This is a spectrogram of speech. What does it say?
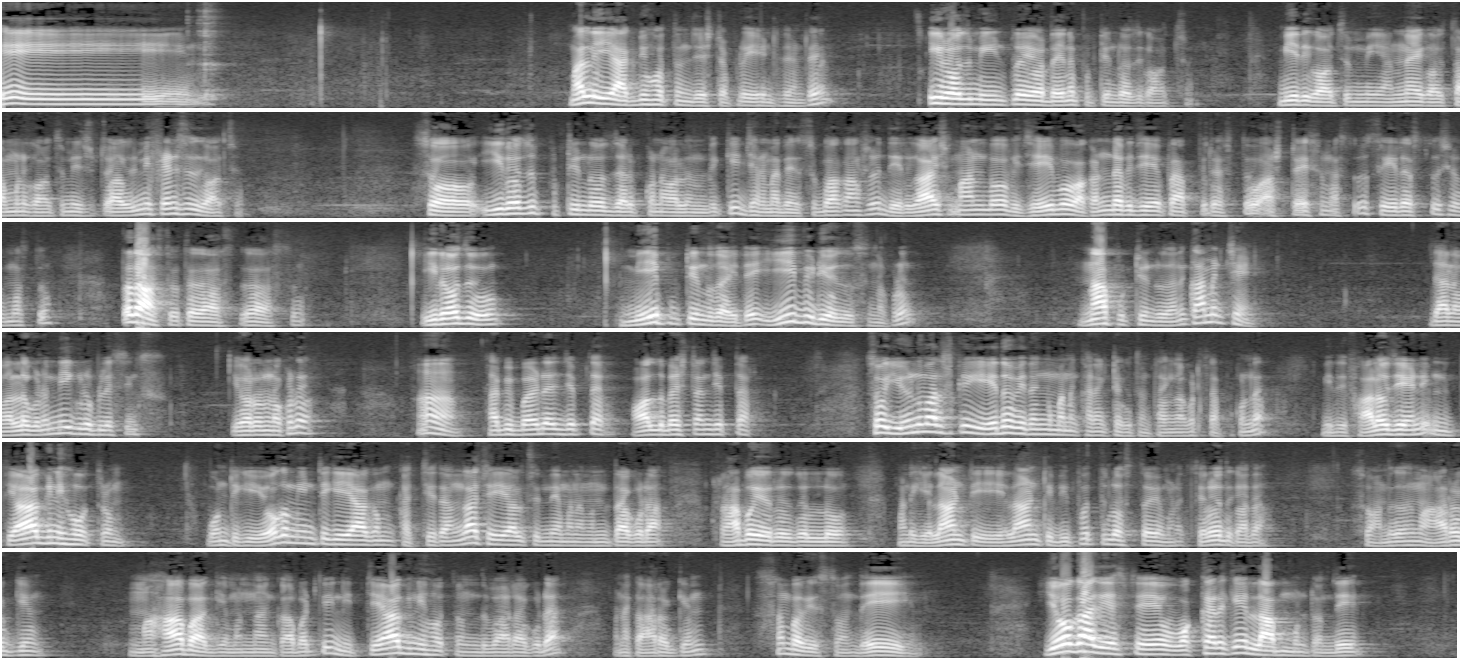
మళ్ళీ అగ్నిహోత్రం చేసేటప్పుడు ఏంటిదంటే ఈరోజు మీ ఇంట్లో ఎవరిదైనా పుట్టినరోజు కావచ్చు. మీది కావచ్చు మీ అన్నయ్య కావచ్చు తమ్ముడు కావచ్చు మీ చుట్టూ కావచ్చు మీ ఫ్రెండ్స్ కావచ్చు. సో ఈరోజు పుట్టినరోజు జరుపుకున్న వాళ్ళందరికీ జన్మదిన శుభాకాంక్షలు. దీర్ఘాయుష్మాన్భవ విజయభవ అఖండ విజయ ప్రాప్తిరస్తు అష్టైశ్వమస్తు శ్రీరస్తు శుభమస్తు తదాస్తు తదాస్తు తదాస్తు. ఈరోజు మీ పుట్టినరోజు అయితే ఈ వీడియో చూస్తున్నప్పుడు నా పుట్టినరోజు అని కామెంట్ చేయండి. దానివల్ల కూడా మీకు కూడా బ్లెస్సింగ్స్ ఎవరన్నా ఒకడు హ్యాపీ బర్త్డే అని చెప్తారు. ఆల్ ది బెస్ట్ అని చెప్తారు. సో యూనివర్స్కి ఏదో విధంగా మనం కనెక్ట్ అవుతుంటాం కాబట్టి తప్పకుండా ఇది ఫాలో చేయండి. నిత్యాగ్నిహోత్రం ఒంటికి యోగం ఇంటికి యాగం ఖచ్చితంగా చేయాల్సిందే మనమంతా కూడా. రాబోయే రోజుల్లో మనకి ఎలాంటి ఎలాంటి విపత్తులు వస్తాయో మనకు తెలియదు కదా. సో అందుకోసం ఆరోగ్యం మహాభాగ్యం అన్నాం కాబట్టి నిత్యాగ్నిహోత్రం ద్వారా కూడా మనకు ఆరోగ్యం సంభవిస్తుంది. యోగా చేస్తే ఒక్కరికే లాభం ఉంటుంది.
